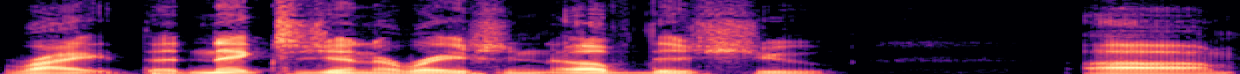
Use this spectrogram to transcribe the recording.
right? The next generation of this shoe. Um,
